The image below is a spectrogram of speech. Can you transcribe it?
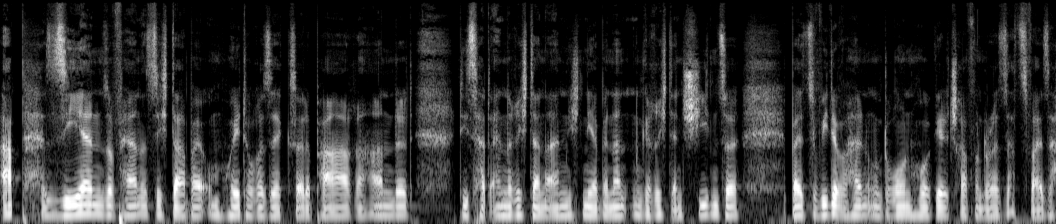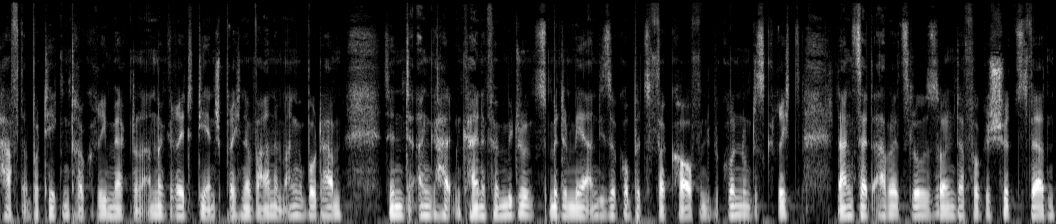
absehen, sofern es sich dabei um heterosexuelle Paare handelt. Dies hat ein Richter an einem nicht näher benannten Gericht entschieden. Bei Zuwiderverhaltung drohen hohe Geldstrafen oder satzweise Haft. Apotheken, Drogeriemärkte und andere Geräte, die entsprechende Waren im Angebot haben, sind angehalten, keine Vermögensmittel mehr an diese Gruppe zu verkaufen. Die Begründung des Gerichts, Langzeitarbeitslose sollen davor geschützt werden,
